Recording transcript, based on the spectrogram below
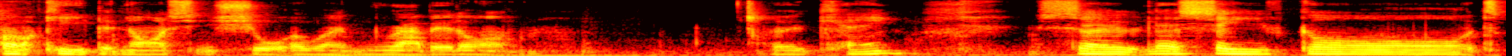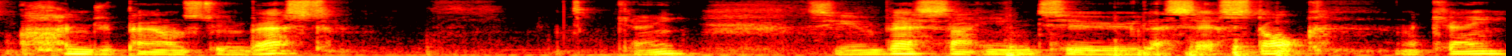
I'll keep it nice and short, I won't rabbit on. Okay, so let's say you've got a hundred pounds to invest. Okay, so you invest that into let's say a stock. Okay,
